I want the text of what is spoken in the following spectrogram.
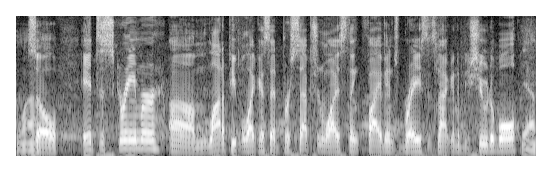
Wow. So it's a screamer. Um, a lot of people, like I said, perception-wise, think five-inch brace. It's not going to be shootable. Yeah.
